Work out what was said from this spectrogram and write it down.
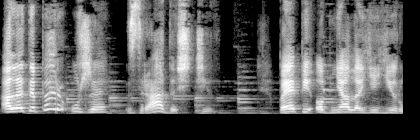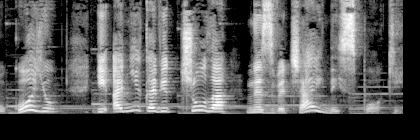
але тепер уже з радощів. Пепі обняла її рукою, і Аніка відчула незвичайний спокій.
